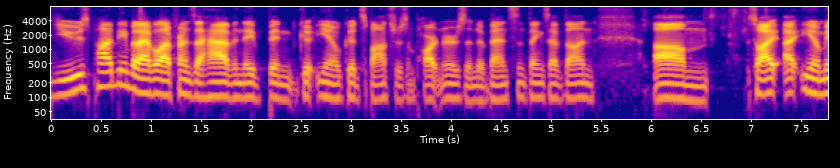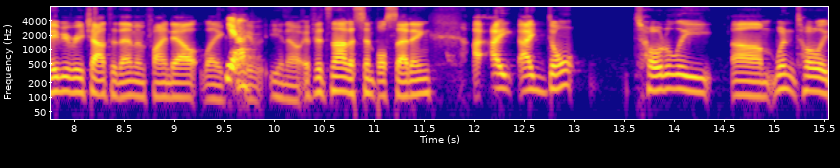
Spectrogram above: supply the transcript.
use Podbean, but I have a lot of friends that have, and they've been good, you know, good sponsors and partners and events and things I've done. Um, so I, I, you know, maybe reach out to them and find out, like, Yeah. if, you know, if it's not a simple setting, I, I, I don't totally, um, wouldn't totally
